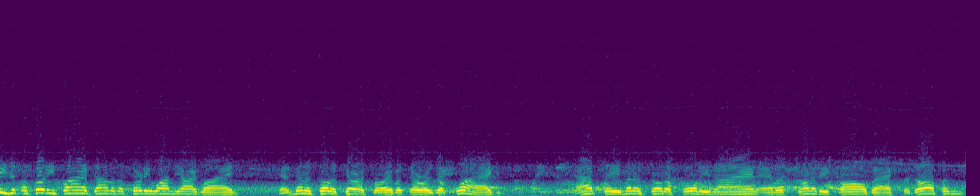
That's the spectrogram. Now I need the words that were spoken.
He's at the 35, down to the 31-yard line in Minnesota territory, but there is a flag at the Minnesota 49, and it's going to be called back. The Dolphins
